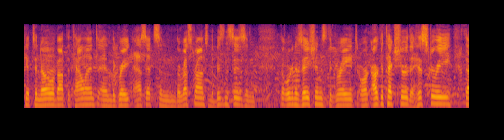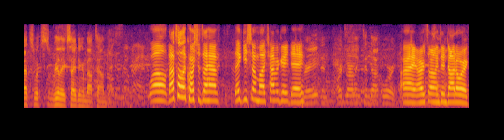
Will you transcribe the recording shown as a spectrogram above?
get to know about the talent and the great assets and the restaurants and the businesses and the organizations, the great architecture, the history, that's what's really exciting about Town Day. Well, that's all the questions I have. Thank you so much. Have a great day. Great, and artsarlington.org. All right, artsarlington.org.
